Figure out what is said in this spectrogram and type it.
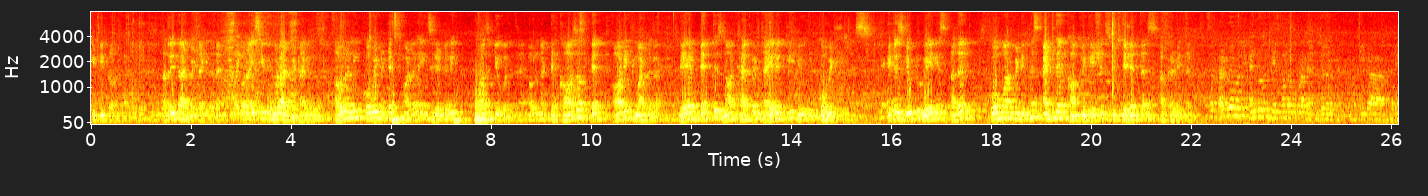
ಕಿಡ್ನಿ ಪ್ರಾಬ್ಲಮ್ ಇರ್ಬೋದು. ಅದರಿಂದ ಅಡ್ಮಿಟ್ ಆಗಿದ್ದಾರೆ. ಅವರು ಐ ಸಿ ಕೂಡ ಅಡ್ಮಿಟ್ ಆಗಿದ್ರು. ಅವರಲ್ಲಿ ಕೋವಿಡ್ ಟೆಸ್ಟ್ ಮಾಡಿದಾಗ ಇನ್ಸಿಡೆಂಟಲಿ ಪಾಸಿಟಿವ್ ಬಂದಿದೆ. ಅವ್ರನ್ನ ಕಾಸ್ ಆಫ್ ಡೆತ್ ಆಡಿಟ್ ಮಾಡಿದಾಗ their death is not happen directly due to Covid it is due to various other comorbid illness and their complications which the death has occurred in them. Sir, ಕೂಡ ಈಗ ಬರೀ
